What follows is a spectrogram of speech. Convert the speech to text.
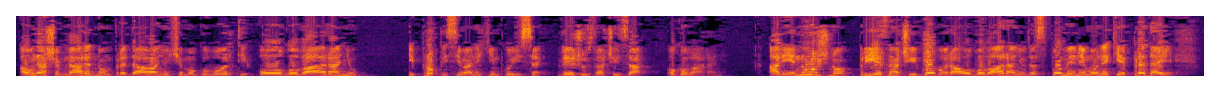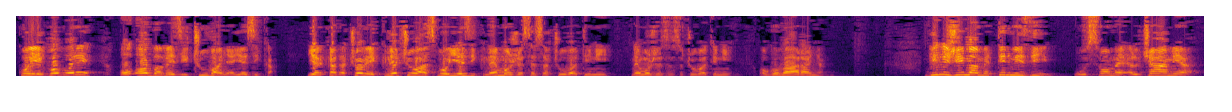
A u našem narednom predavanju ćemo govoriti o ogovaranju i propisima nekim koji se vežu znači za ogovaranje. Ali je nužno prije znači govora o ogovaranju da spomenemo neke predaje koje govore o obavezi čuvanja jezika. Jer kada čovjek ne čuva svoj jezik, ne može se sačuvati ni, ne može se sačuvati ni ogovaranja. Bilježi imame Tirmizi u svome El Džamija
